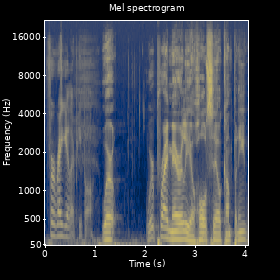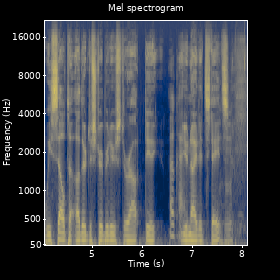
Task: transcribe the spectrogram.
for regular people? We're we're primarily a wholesale company. We sell to other distributors throughout the Okay. United States. Mm-hmm.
